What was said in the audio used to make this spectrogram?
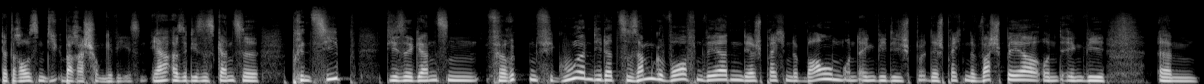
da draußen die Überraschung gewesen. Ja, also dieses ganze Prinzip, diese ganzen verrückten Figuren, die da zusammengeworfen werden, der sprechende Baum und irgendwie die, der sprechende Waschbär und irgendwie ähm,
